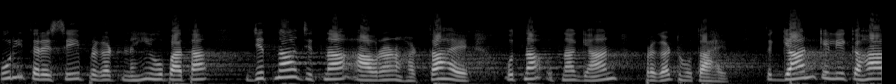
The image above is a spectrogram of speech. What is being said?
पूरी तरह से प्रकट नहीं हो पाता। जितना जितना आवरण हटता है, उतना उतना ज्ञान प्रकट होता है। तो ज्ञान के लिए कहा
